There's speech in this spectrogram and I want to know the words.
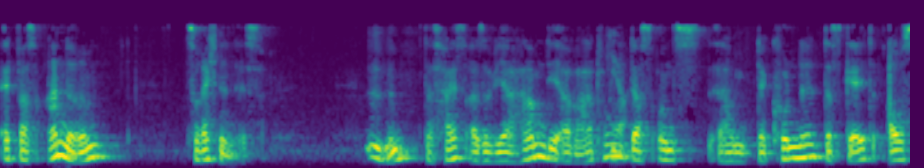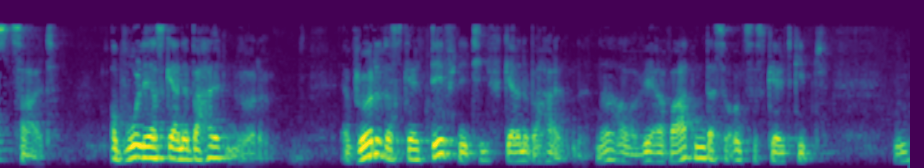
etwas anderem zu rechnen ist. Das heißt also, wir haben die Erwartung, Ja. dass uns ähm, der Kunde das Geld auszahlt, obwohl er es gerne behalten würde. Er würde das Geld definitiv gerne behalten, ne? aber wir erwarten, dass er uns das Geld gibt. Hm?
